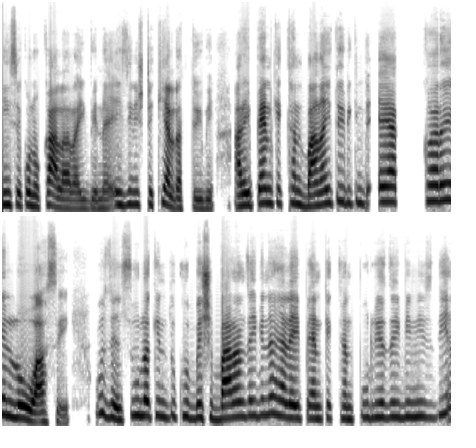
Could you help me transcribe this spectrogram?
নিচে কোনো কালার আইবে না। এই জিনিসটা খেয়াল রাখতে হইবে। আর এই প্যানকেক খান বানাইতে হইবে কিন্তু একবারে লো আছে। বুঝলেন? চুলা কিন্তু খুব বেশি বানান যাইবে না হলে এই প্যানকেক খান পুড়িয়ে যাইবে নিচ দিয়ে,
